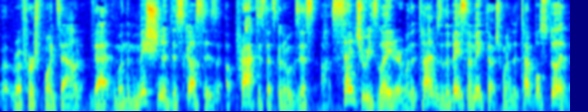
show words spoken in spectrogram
uh, Rav Hirsch points out that when the Mishnah discusses a practice that's going to exist centuries later, when the times of the Beis Hamikdash, when the temple stood,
